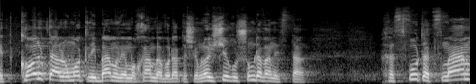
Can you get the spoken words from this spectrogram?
את כל תעלומות ליבם ומוחם בעבודת השם, לא השאירו שום דבר נסתר. חשפו את עצמם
